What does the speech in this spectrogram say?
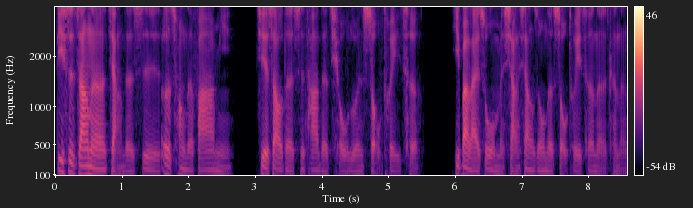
第四章呢讲的是二创的发明，介绍的是他的球轮手推车。一般来说，我们想象中的手推车呢，可能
